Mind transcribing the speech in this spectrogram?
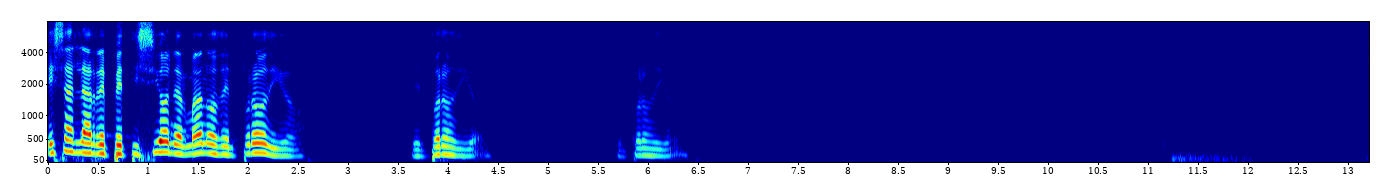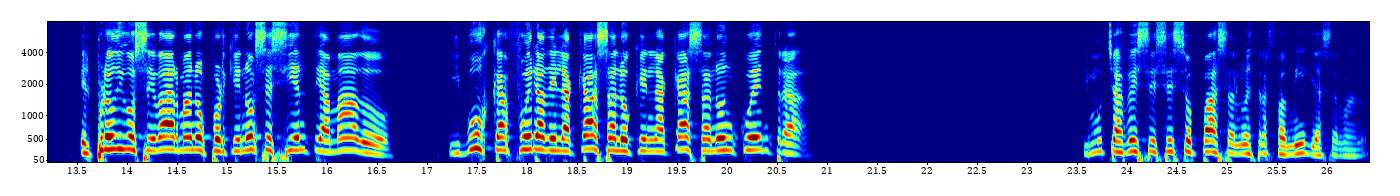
Esa es la repetición, hermanos, del pródigo. Del pródigo. Del pródigo. El pródigo se va, hermanos, porque no se siente amado y busca fuera de la casa lo que en la casa no encuentra. Y muchas veces eso pasa en nuestras familias, hermanos.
